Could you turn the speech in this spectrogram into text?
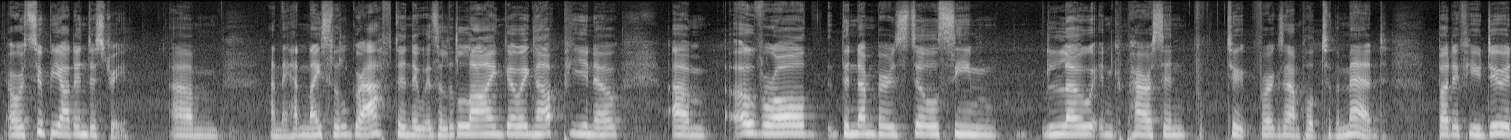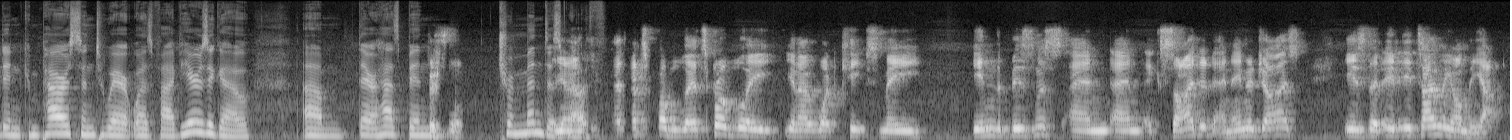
or super yacht industry. Um, and they had a nice little graft and there was a little line going up, you know. Um, overall, the numbers still seem low in comparison to, for example, to the Med. But if you do it in comparison to where it was five years ago, um, there has been sure. tremendous you know growth. that's probably that's probably you know what keeps me in the business and and excited and energized is that it, it's only on the up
